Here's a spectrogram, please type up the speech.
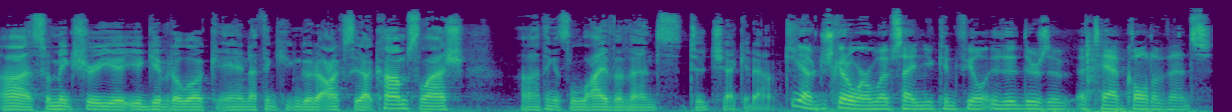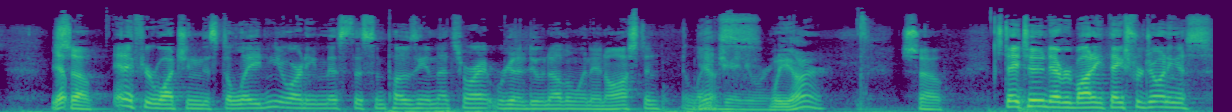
Uh, so make sure you, you give it a look. And I think you can go to oechsli.com slash, uh, I think it's live events to check it out. Yeah, just go to our website and you can feel there's a, a tab called events. Yep. So, and if you're watching this delayed and you already missed the symposium, that's all right. We're going to do another one in Austin in late Yes, January. we are. So, stay tuned, everybody. Thanks for joining us.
